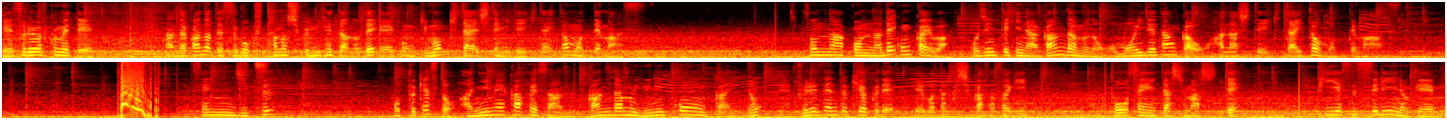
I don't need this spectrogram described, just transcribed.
えー、それを含めてなんだかんだってすごく楽しく見れたので、え今期も期待して見ていきたいと思ってます。そんなこんなで今回は個人的なガンダムの思い出なんかを話していきたいと思ってます。先日ポッドキャストアニメカフェさんガンダムユニコーン会のプレゼント企画で私かささぎ当選いたしまして PS3 のゲーム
